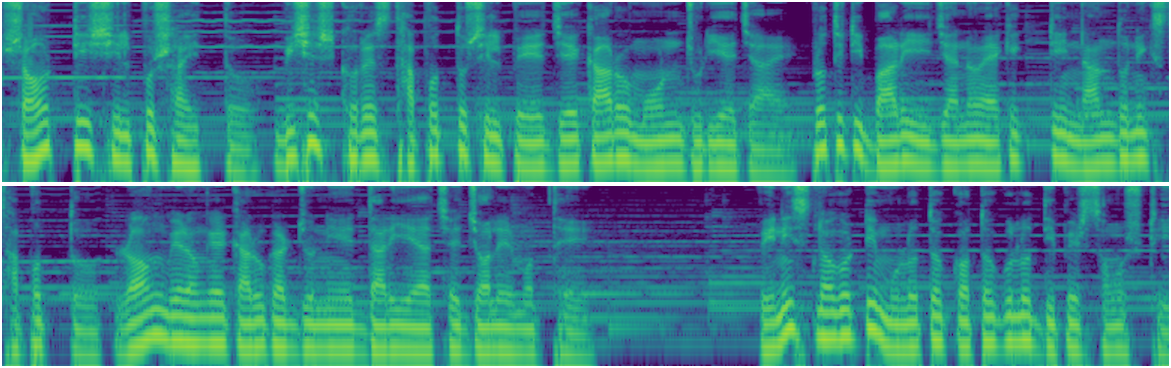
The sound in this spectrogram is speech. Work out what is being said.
শহরটি শিল্প সাহিত্য। বিশেষ করে স্থাপত্য শিল্পে যে কারও মন জুড়িয়ে যায়। প্রতিটি বাড়ি যেন এক একটি নান্দনিক স্থাপত্য রং বেরঙের কারুকার্য নিয়ে দাঁড়িয়ে আছে জলের মধ্যে। ভেনিস নগরটি মূলত কতগুলো দ্বীপের সমষ্টি?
